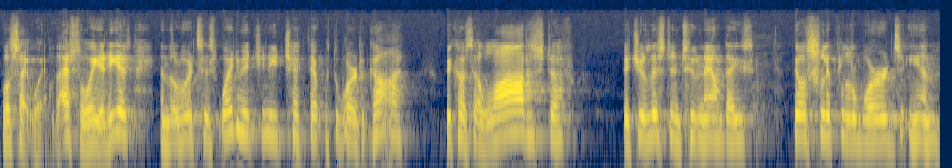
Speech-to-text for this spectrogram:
will say, well, that's the way it is. And the Lord says, wait a minute, you need to check that with the Word of God. Because a lot of stuff that you're listening to nowadays, they'll slip little words in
